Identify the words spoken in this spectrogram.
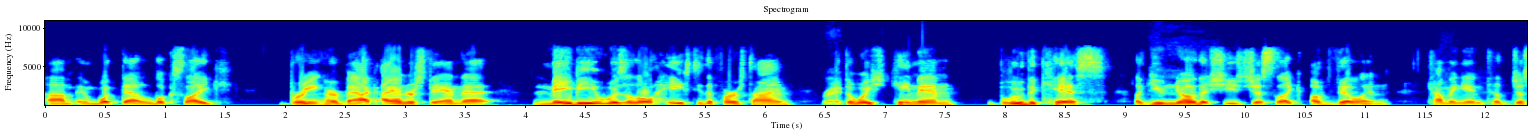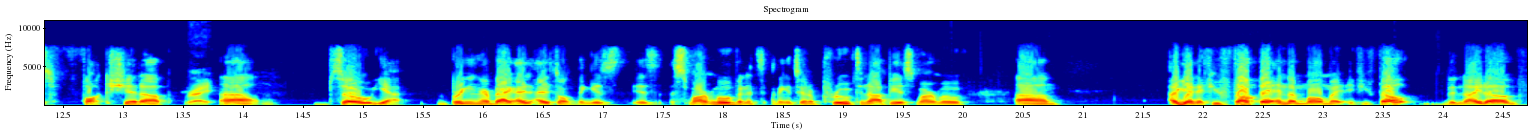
Um, and what that looks like. Bringing her back, I understand that maybe it was a little hasty the first time, Right. but the way she came in, blew the kiss, like you know that she's just like a villain coming in to just fuck shit up. Right. Um, so yeah, bringing her back, I, I just don't think is is a smart move, and it's I think it's going to prove to not be a smart move. Um, again, if you felt that in the moment, if you felt the night of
